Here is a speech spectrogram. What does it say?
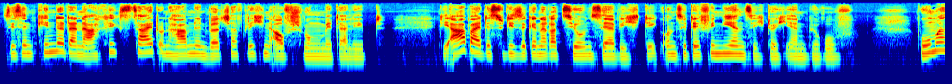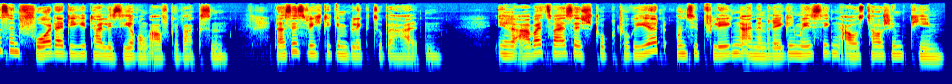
Sie sind Kinder der Nachkriegszeit und haben den wirtschaftlichen Aufschwung miterlebt. Die Arbeit ist für diese Generation sehr wichtig und sie definieren sich durch ihren Beruf. Boomer sind vor der Digitalisierung aufgewachsen. Das ist wichtig im Blick zu behalten. Ihre Arbeitsweise ist strukturiert und sie pflegen einen regelmäßigen Austausch im Team.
